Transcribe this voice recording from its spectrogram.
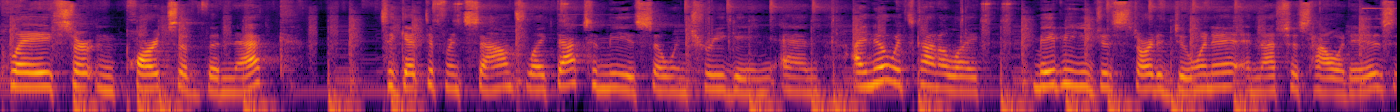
play certain parts of the neck to get different sounds. Like that to me is so intriguing. And i know it's kind of like maybe you just started doing it and that's just how it is.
